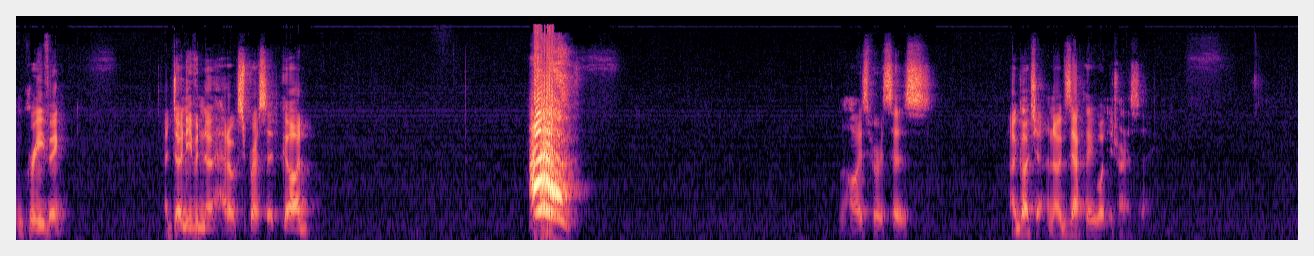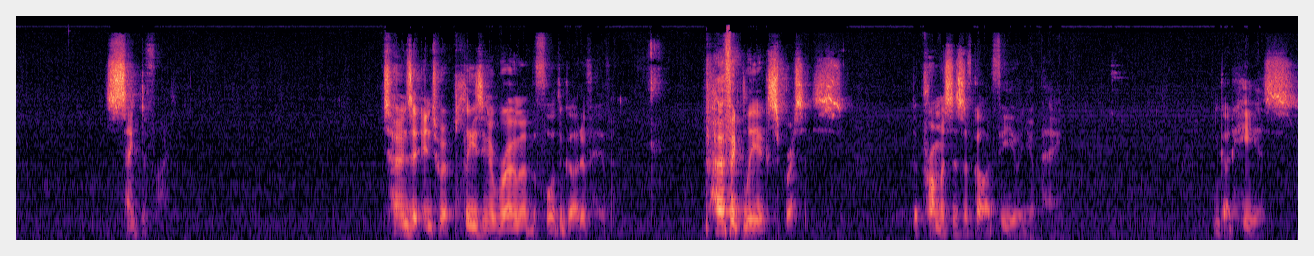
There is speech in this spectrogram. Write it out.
I'm grieving. I don't even know how to express it. God, ah! The Holy Spirit says, I got you. I know exactly what you're trying to say. Sanctified. Turns it into a pleasing aroma before the God of heaven. Perfectly expresses the promises of God for you in your pain. And God hears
